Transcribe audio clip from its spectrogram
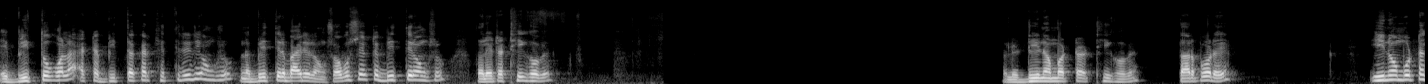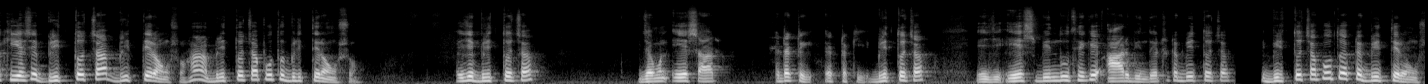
এই বৃত্তকলা একটা বৃত্তাকার ক্ষেত্রেরই অংশ না, বৃত্তের বাইরের অংশ। অবশ্যই একটা বৃত্তের অংশ, তাহলে এটা ঠিক হবে। তাহলে ডি নাম্বারটা ঠিক হবে। তারপরে ই নম্বরটা কি আছে? বৃত্তচাপ বৃত্তের অংশ। হ্যাঁ বৃত্তচাপও তো বৃত্তের অংশ। এই যে বৃত্তচাপ, যেমন এস আর, এটা একটা একটা কি? বৃত্তচাপ। এই যে এস বিন্দু থেকে আর বিন্দু, এটা একটা বৃত্তচাপ। বৃত্তচাপও তো একটা বৃত্তের অংশ।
